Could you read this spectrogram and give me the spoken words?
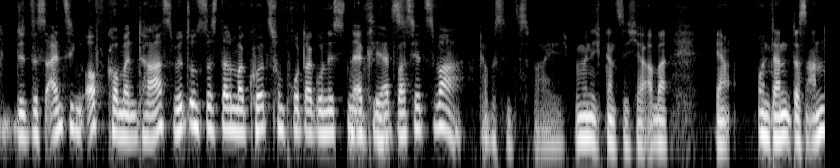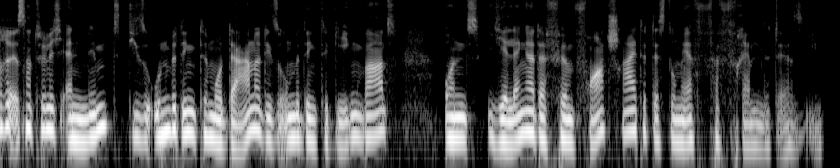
des einzigen Off-Kommentars wird uns das dann mal kurz vom Protagonisten das erklärt, was jetzt war. Ich glaube, es sind zwei. Ich bin mir nicht ganz sicher, aber ja. Und dann das andere ist natürlich, er nimmt diese unbedingte Moderne, diese unbedingte Gegenwart und je länger der Film fortschreitet, desto mehr verfremdet er sie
